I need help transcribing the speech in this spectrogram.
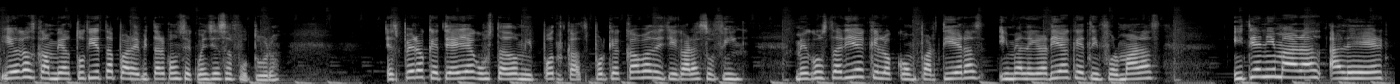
y hagas cambiar tu dieta para evitar consecuencias a futuro. Espero que te haya gustado mi podcast porque acaba de llegar a su fin. Me gustaría que lo compartieras y me alegraría que te informaras y te animaras a leer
